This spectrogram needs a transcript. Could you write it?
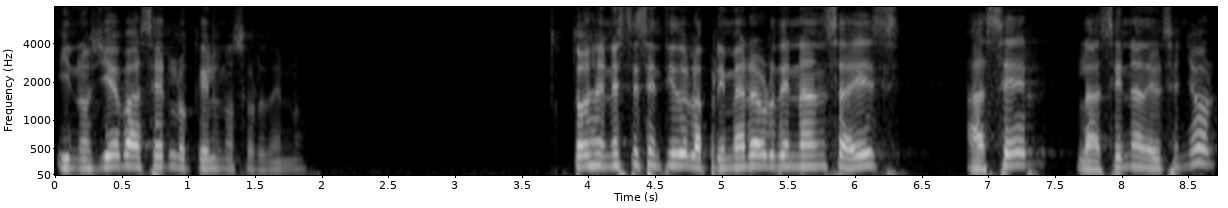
y nos lleva a hacer lo que Él nos ordenó. Entonces, en este sentido, la primera ordenanza es hacer la cena del Señor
